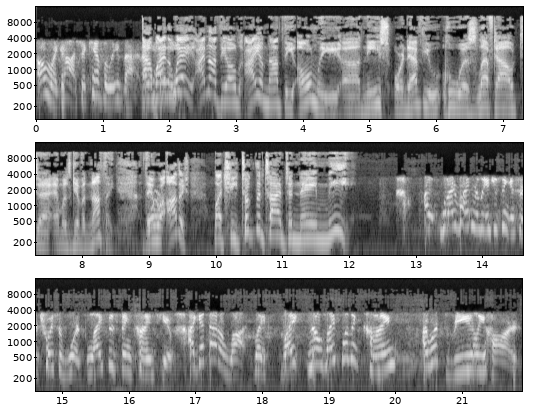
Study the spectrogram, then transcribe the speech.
oh my gosh, I can't believe that. Now, I- by I the mean- way, I'm not the only. I am not the only uh, niece or nephew who was left out uh, and was given nothing. There were others, but she took the time to name me. I, what really interesting is her choice of words. Life has been kind to you. I get that a lot. Like, life, no, life wasn't kind. I worked really hard.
